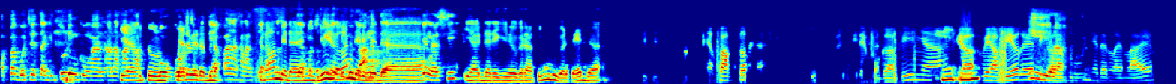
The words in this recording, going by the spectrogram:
apa gue cerita gitu lingkungan Iya, anak-anak betul. Bogor Beda-beda, seperti beda. apa anak-anak karena kan Jakarta beda ini juga kayak kan beda dari banget beda ya ya nggak sih ya dari geografinya juga beda Banyak faktor ya. demografinya, Mm-mm. ya behaviornya, Iya. tingkah lakunya dan lain-lain,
